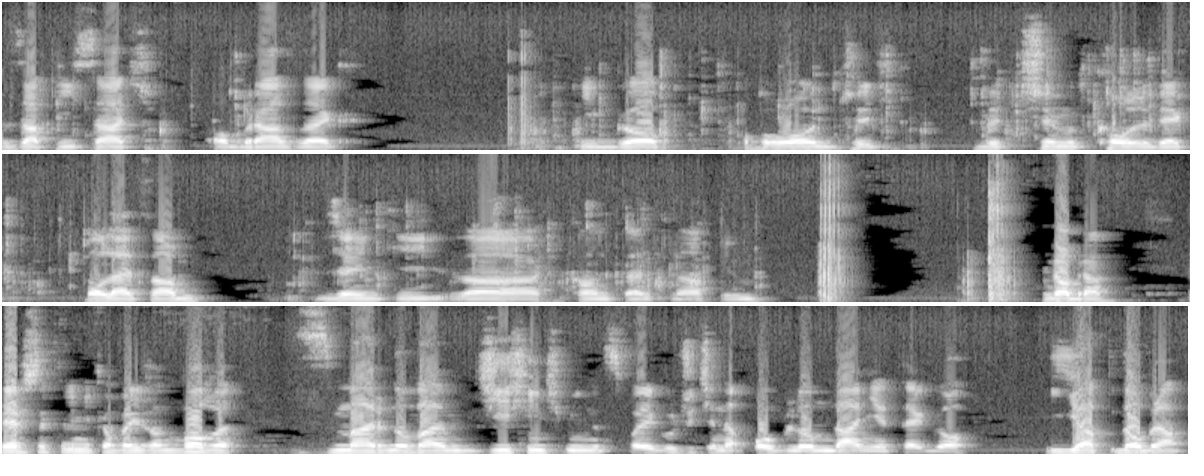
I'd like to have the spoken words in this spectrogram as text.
zapisać obrazek i go połączyć w czymkolwiek. Polecam. Dzięki za content na film. Dobra. Pierwszy filmik obejrzan. Boże, zmarnowałem 10 minut swojego życia na oglądanie tego. Ja, dobra.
